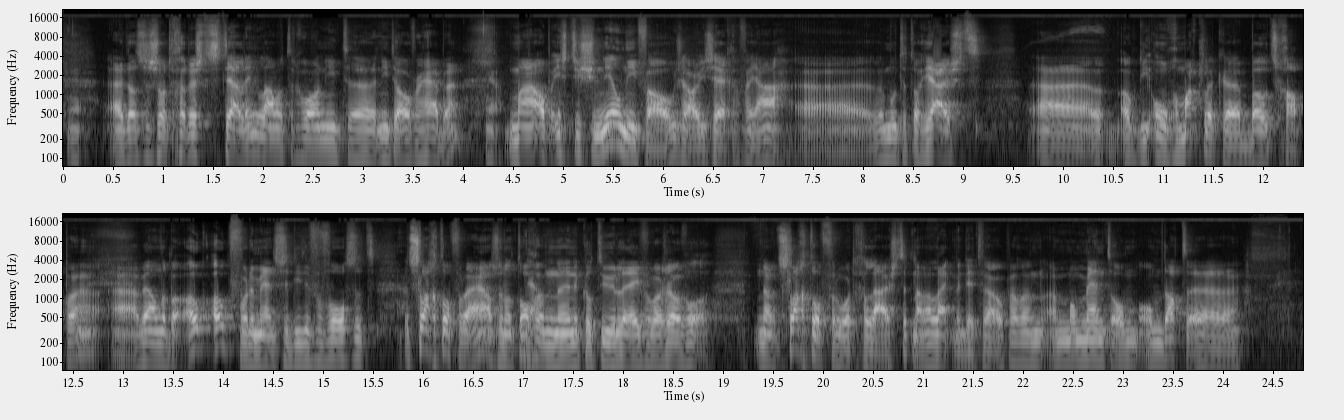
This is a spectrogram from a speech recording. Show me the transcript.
uh, dat is een soort geruststelling, laten we het er gewoon niet, uh, niet over hebben. Maar op institutioneel niveau zou je zeggen van ja, we moeten toch juist ook die ongemakkelijke boodschappen wel ook, ook voor de mensen die er vervolgens het, het slachtoffer, hè, als we dan toch een, in een cultuur leven waar zoveel naar het slachtoffer wordt geluisterd, nou dan lijkt me dit wel ook wel een, een moment om, om dat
